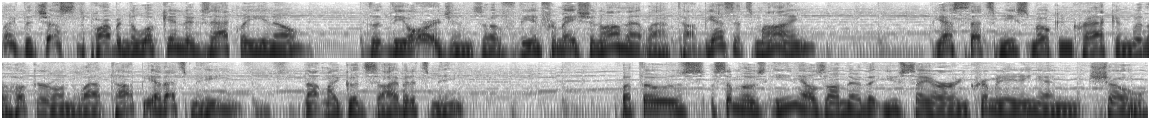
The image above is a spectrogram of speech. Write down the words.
like the Justice Department to look into exactly, you know, the, the origins of the information on that laptop. Yes, it's mine. Yes, that's me smoking crack and with a hooker on the laptop. Yeah, that's me. It's not my good side, but it's me. But those some of those emails on there that you say are incriminating and show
